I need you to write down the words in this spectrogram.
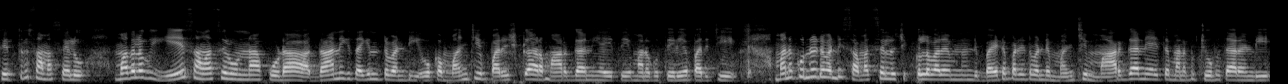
శత్రు సమస్యలు మొదలగు ఏ సమస్యలు ఉన్నా కూడా దానికి తగినటువంటి ఒక మంచి పరిష్కార మార్గాన్ని అయితే మనకు తెలియపరిచి మనకున్నటువంటి సమస్యలు చిక్కుల వలయం నుండి బయటపడేటువంటి మంచి మార్గాన్ని అయితే మనకు చూపుతారండి.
